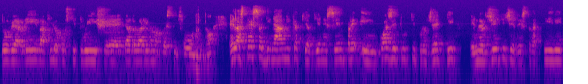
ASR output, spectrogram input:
dove arriva, chi lo costituisce, da dove arrivano questi fondi. No? È la stessa dinamica che avviene sempre in quasi tutti i progetti energetici ed estrattivi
